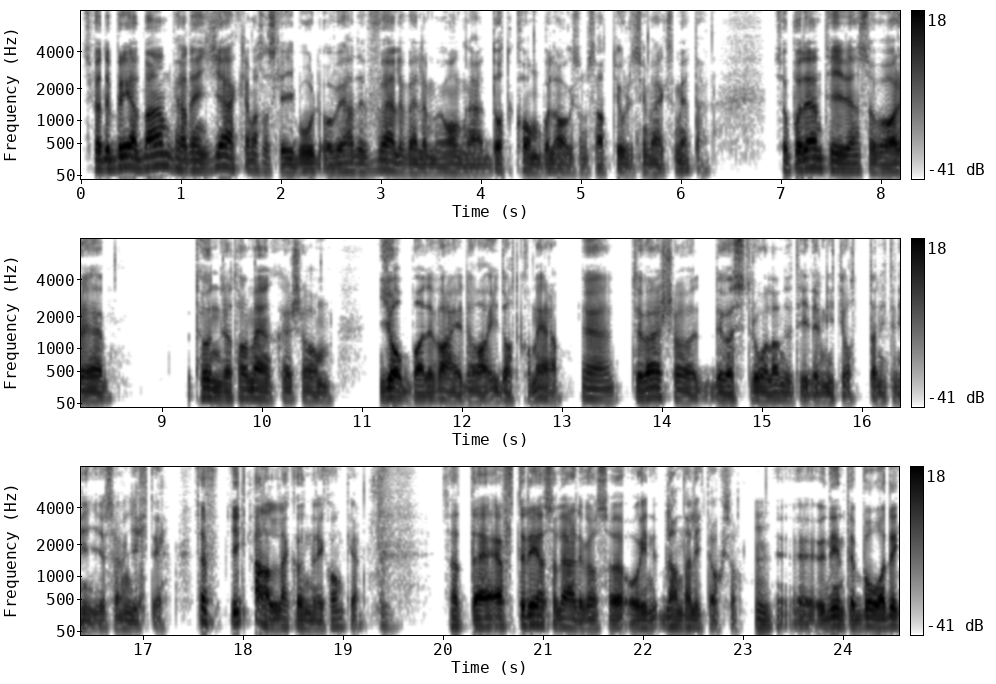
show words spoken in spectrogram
Så vi hade bredband, vi hade en jäkla massa skrivbord och vi hade väldigt, väldigt många dotcom-bolag som satt och gjorde sin verksamhet där. Så på den tiden så var det ett hundratal människor som jobbade varje dag i dotcom-eran. Eh, tyvärr så det var strålande tider 98, 99, sen gick det. Sen gick alla kunder i konken. Så att eh, efter det så lärde vi oss att blanda lite också. Mm. Eh, Det är inte både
